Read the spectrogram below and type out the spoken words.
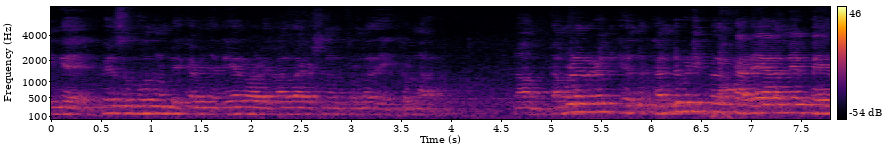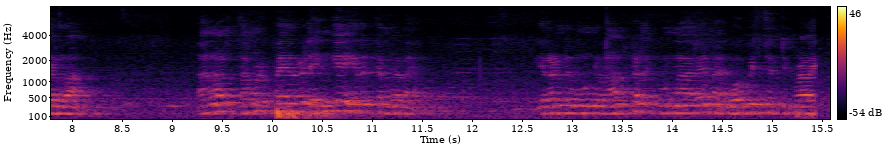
இங்கே பேசும்போது நம்முடைய கவிஞர் ஏர்வாடு ராதாகிருஷ்ணன் சொன்னதை சொன்னார். நாம் தமிழர்கள் என்று கண்டுபிடிப்பதற்கு அடையாளமே பெயர் தான் ஆனால் தமிழ் பெயர்கள் எங்கே இருக்கின்றன? இரண்டு மூன்று நாட்களுக்கு முன்னாலே நான் கோபிச்செட்டிப்பாளையம்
